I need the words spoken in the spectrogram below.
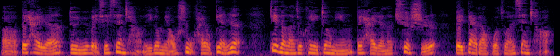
呃，被害人对于猥亵现场的一个描述，还有辨认，这个呢就可以证明被害人呢确实被带到过作案现场。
